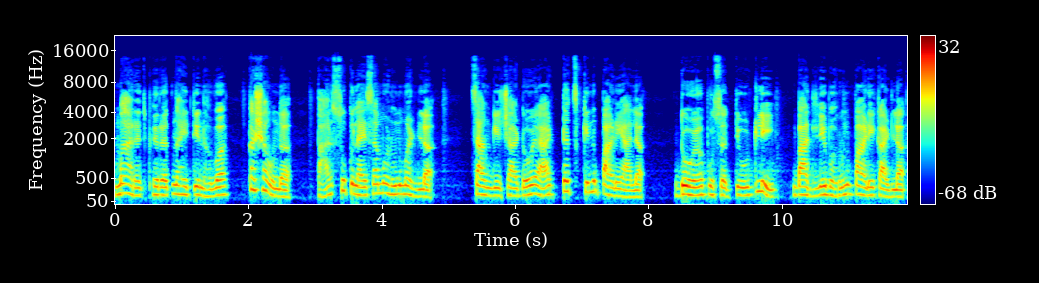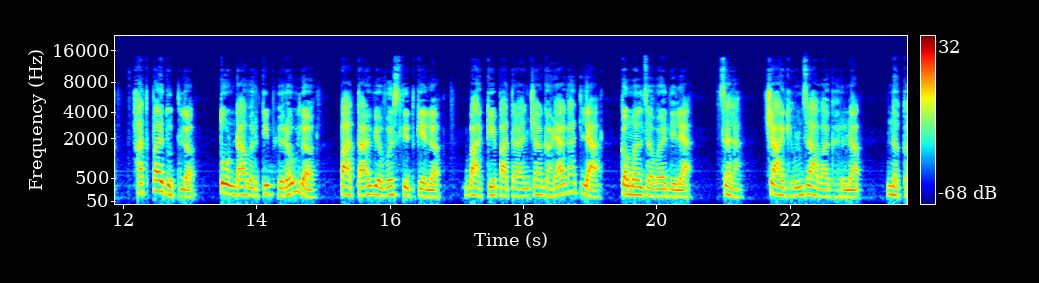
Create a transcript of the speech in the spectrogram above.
मारत फिरत नाही ती नव कशाहून? फार सुकलायसा म्हणून म्हणलं. चांगीच्या डोळ्यात टचकीन पाणी आलं. डोळं पुसत ती उठली बादली भरून पाणी काढलं हातपाय धुतलं तोंडावरती फिरवलं पाताळ व्यवस्थित केलं. बाकी पातळांच्या घड्या घातल्या कमल जवळ दिल्या. चला चहा घेऊन जावा घरनं. नक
